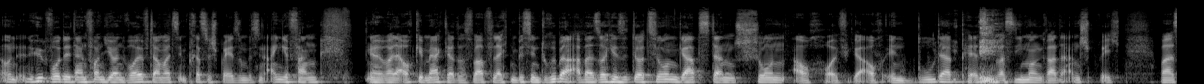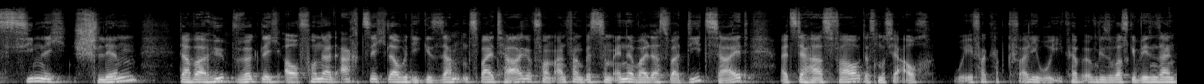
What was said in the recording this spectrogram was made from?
und Hüb wurde dann von Jörn Wolf damals im Pressespray so ein bisschen eingefangen, äh, weil er auch gemerkt hat, das war vielleicht ein bisschen drüber. Aber solche Situationen gab es dann schon auch häufiger. Auch in Budapest, was Simon gerade anspricht, war es ziemlich schlimm. Da war Hüb wirklich auf 180, glaube die gesamten zwei Tage vom Anfang bis zum Ende, weil das war die Zeit, als der HSV, das muss ja auch UEFA Cup Quali, UI Cup, irgendwie sowas gewesen sein,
